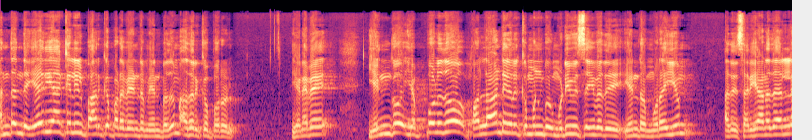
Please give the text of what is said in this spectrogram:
அந்தந்த ஏரியாக்களில் பார்க்கப்பட வேண்டும் என்பதும் அதற்கு பொருள். எனவே எங்கோ எப்பொழுதோ பல்லாண்டுகளுக்கு முன்பு முடிவு செய்வது என்ற முறையும் அது சரியானது அல்ல.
